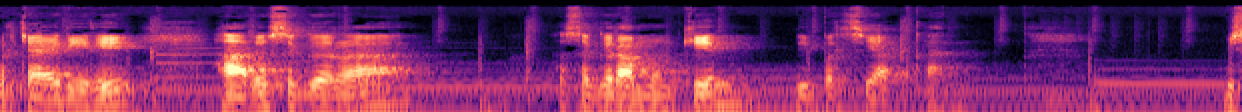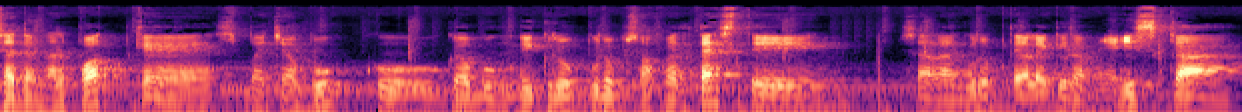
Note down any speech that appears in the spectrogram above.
percaya diri, harus segera sesegera mungkin dipersiapkan. Bisa dengar podcast, baca buku, gabung di grup-grup software testing, misalnya grup telegramnya ISKA,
